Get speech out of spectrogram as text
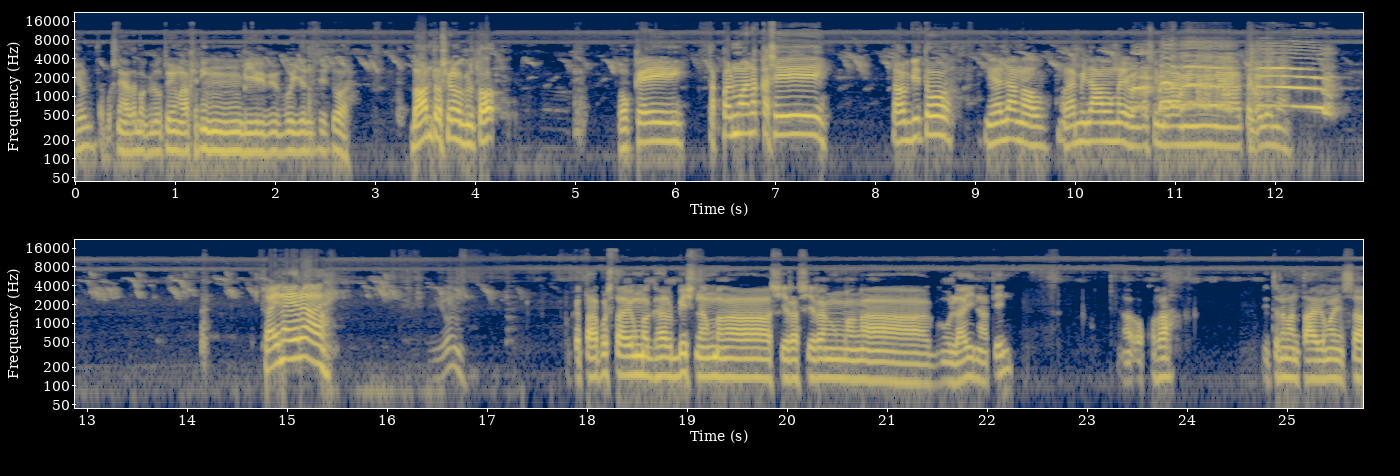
Yun, tapos na yata magluto yung aking bibiboy dyan dito ah. Bakit tapos ka na magluto? Okay. Takpan mo anak kasi tawag dito, nilalangaw. Marami langaw ngayon kasi maraming uh, tagulan na. Kain na Ira. Yun. Pagkatapos tayong mag-harvest ng mga sira-sirang mga gulay natin, na okra. Dito naman tayo ngayon sa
